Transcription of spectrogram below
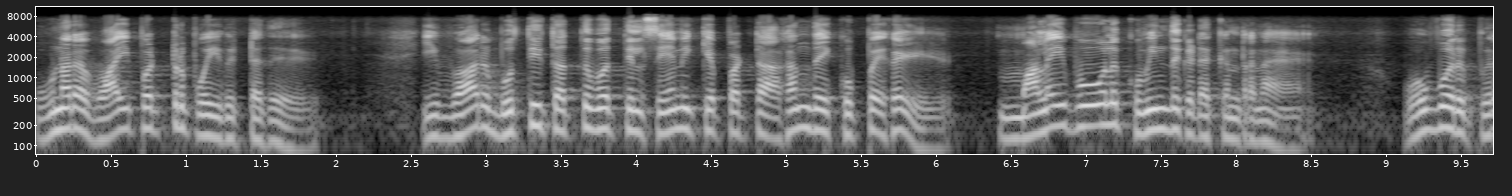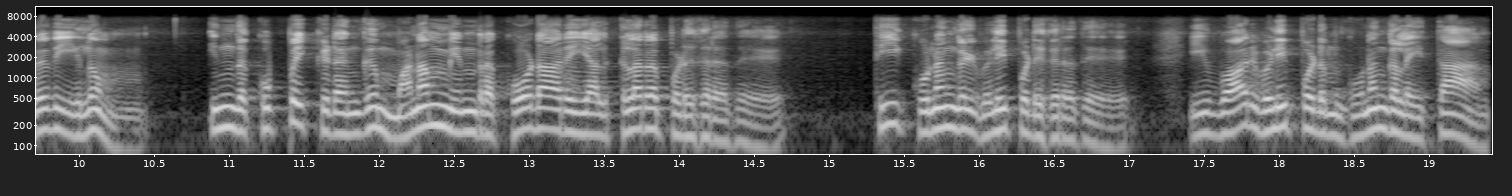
உணர வாய்ப்பற்று போய்விட்டது. இவ்வாறு புத்தி தத்துவத்தில் சேமிக்கப்பட்ட அகந்தை குப்பைகள் மலை போல குவிந்து கிடக்கின்றன. ஒவ்வொரு பிறவியிலும் இந்த குப்பை கிடங்கு மனம் என்ற கோடாரியால் கிளறப்படுகிறது. தீ குணங்கள் வெளிப்படுகிறது. இவ்வாறு வெளிப்படும் குணங்களைத்தான்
